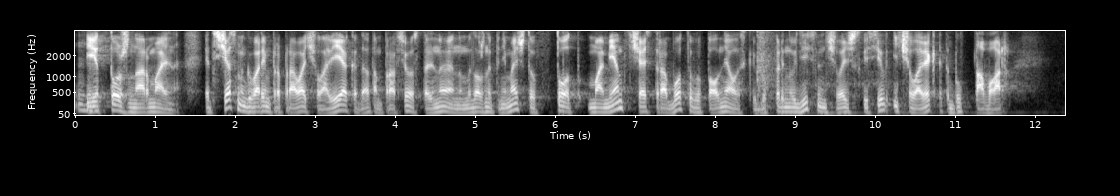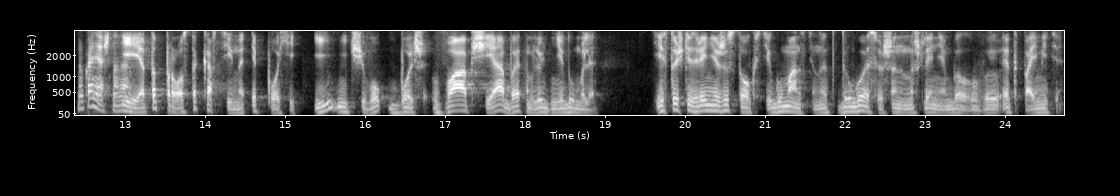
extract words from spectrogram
Угу. И это тоже нормально. Это сейчас мы говорим про права человека, да, там, про все остальное, но мы должны понимать, что в тот момент часть работы выполнялась как бы принудительно человеческой силой, и человек это был товар. Ну, конечно, да. И это просто картина эпохи. И ничего больше. Вообще об этом люди не думали. И с точки зрения жестокости, гуманности, но это другое совершенно мышление было. Вы это поймите.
